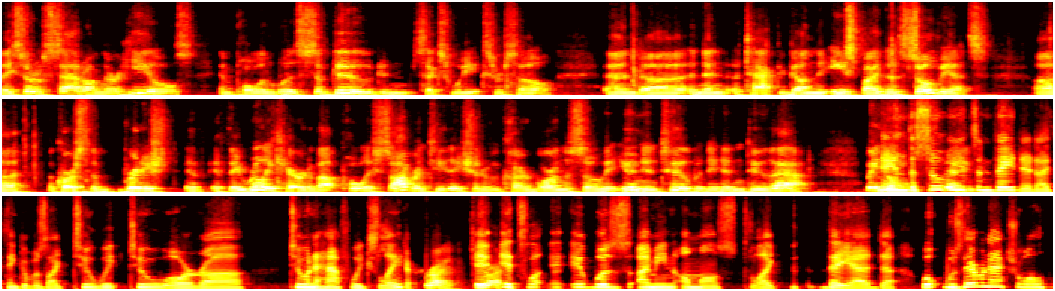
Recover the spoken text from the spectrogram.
They sort of sat on their heels and Poland was subdued in six weeks or so, and uh, and then attacked again the east by the Soviets. Uh, of course, the British, if, if they really cared about Polish sovereignty, they should have declared war on the Soviet Union too, but they didn't do that. Mean, and the, the Soviets invaded. I think it was like two week, two or uh, two and a half weeks later. Right. It, right. It's it was. I mean, almost like they had. Uh, well, was there an actual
